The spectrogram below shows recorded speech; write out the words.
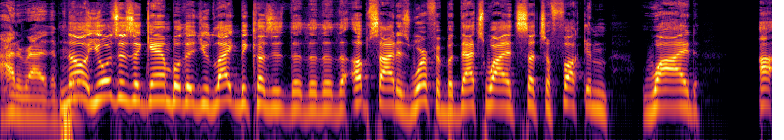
I'd rather. Put. No, yours is a gamble that you like because the, the the the upside is worth it. But that's why it's such a fucking wide. Uh,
